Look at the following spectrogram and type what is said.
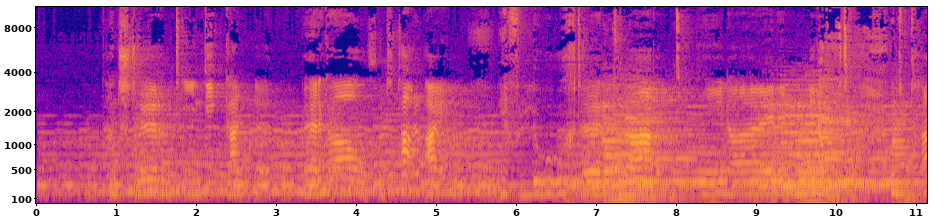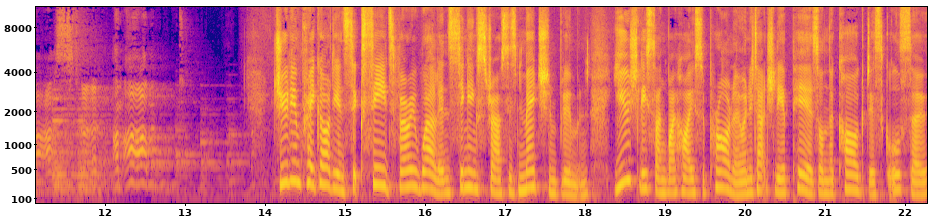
Dann stürmt ihn die Galle bergauf und tal ein. Julian Prégardien succeeds very well in singing Strauss's Mädchenblumen, usually sung by high soprano, and it actually appears on the Karg disc also.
